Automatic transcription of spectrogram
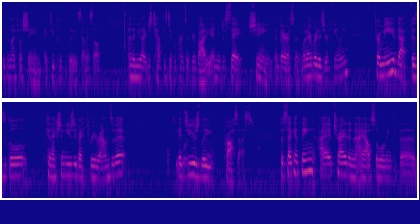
Even though I feel shame, I deeply and completely accept myself. And then you like just tap these different parts of your body, and you just say shame, embarrassment, whatever it is you're feeling. for me, that physical connection, usually by three rounds of it, Helps you it's usually it. processed. The second thing I've tried, and I also will link the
